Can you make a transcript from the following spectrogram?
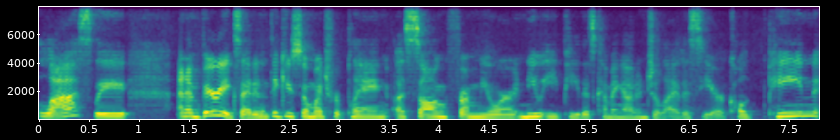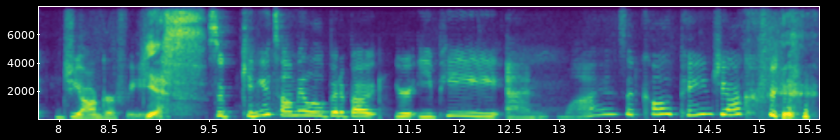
lastly, And I'm very excited. And thank you so much for playing a song from your new EP that's coming out in July this year called Pain Geography. Yes. So, can you tell me a little bit about your EP and why is it called Pain Geography?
